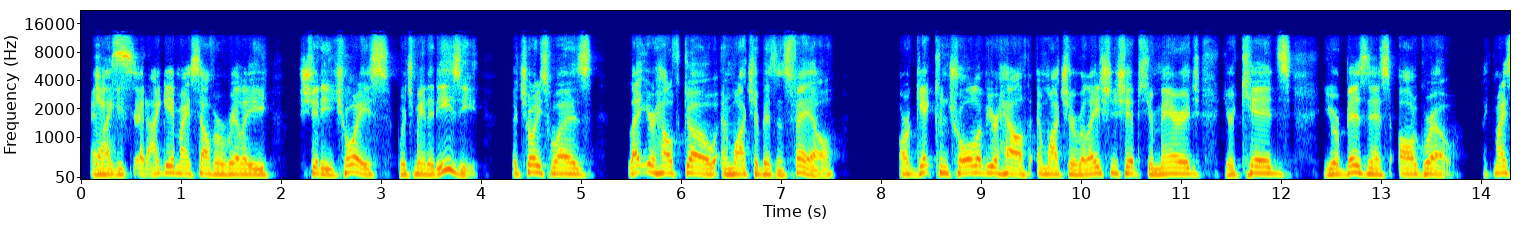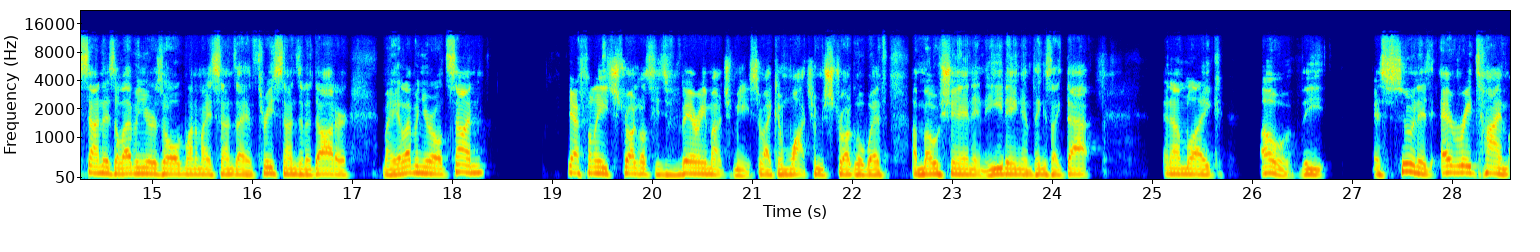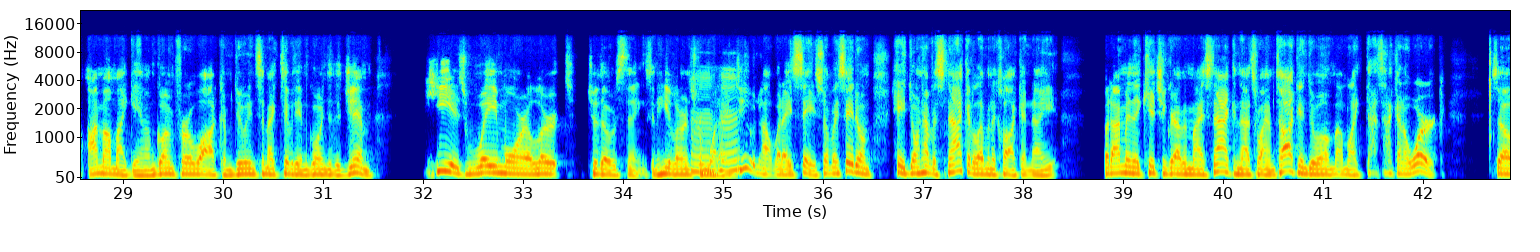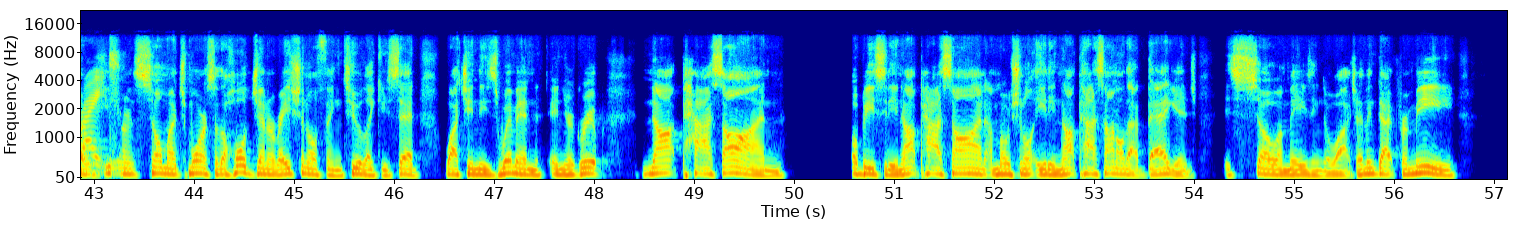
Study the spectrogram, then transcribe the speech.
And yes. like you said, I gave myself a really shitty choice, which made it easy. The choice was let your health go and watch your business fail, or get control of your health and watch your relationships, your marriage, your kids, your business all grow. Like my son is 11 years old. One of my sons, I have three sons and a daughter. My 11 year old son definitely struggles. He's very much me. So I can watch him struggle with emotion and eating and things like that. And I'm like, oh, the as soon as every time I'm on my game, I'm going for a walk, I'm doing some activity, I'm going to the gym, he is way more alert to those things. And he learns from mm-hmm. what I mm-hmm. do, not what I say. So if I say to him, hey, don't have a snack at 11 o'clock at night, but I'm in the kitchen grabbing my snack and that's why I'm talking to him, I'm like, that's not going to work. So right. he learns so much more. So the whole generational thing, too, like you said, watching these women in your group not pass on obesity, not pass on emotional eating, not pass on all that baggage is so amazing to watch. I think that for me,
